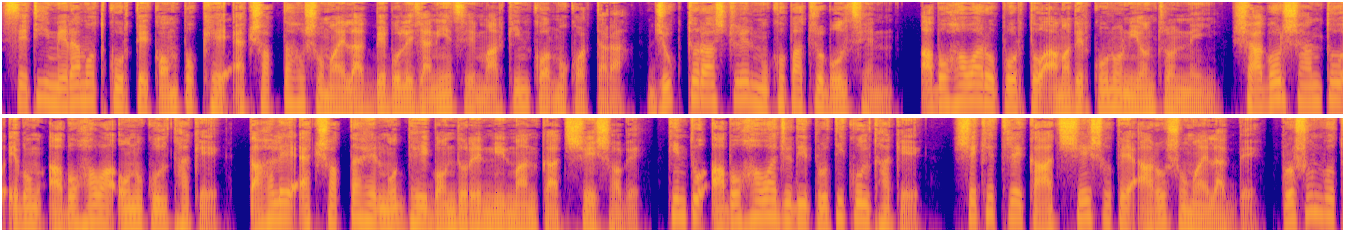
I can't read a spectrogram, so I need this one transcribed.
সেটি মেরামত করতে কমপক্ষে এক সপ্তাহ সময় লাগবে বলে জানিয়েছে মার্কিন কর্মকর্তারা। যুক্তরাষ্ট্রের মুখপাত্র বলছেন, আবহাওয়ার ওপর তো আমাদের কোনো নিয়ন্ত্রণ নেই। সাগর শান্ত এবং আবহাওয়া অনুকূল থাকে, তাহলে এক সপ্তাহের মধ্যেই বন্দরের নির্মাণ কাজ শেষ হবে। কিন্তু আবহাওয়া যদি প্রতিকূল থাকে সেক্ষেত্রে কাজ শেষ হতে আরও সময় লাগবে। প্রসঙ্গত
